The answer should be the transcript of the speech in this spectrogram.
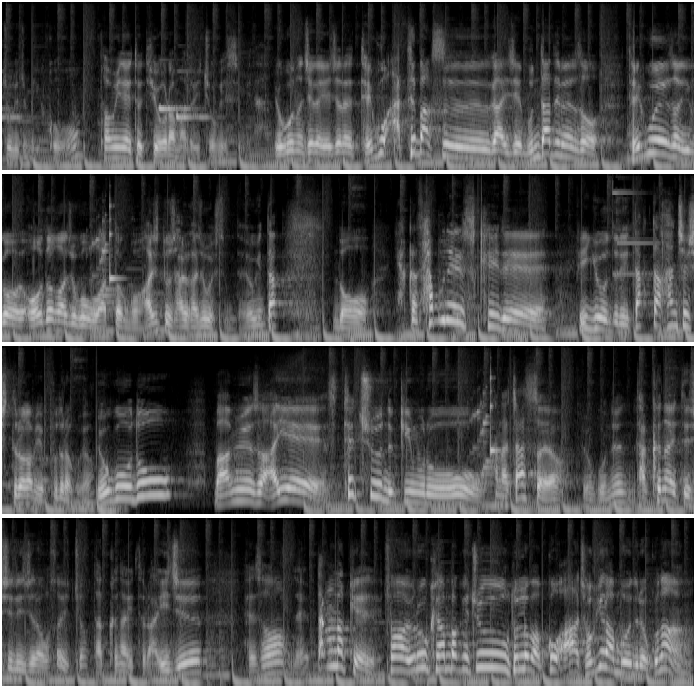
이쪽에 좀 있고 터미네이터 디오라마도 이쪽에 있습니다. 요거는 제가 예전에 대구 아트박스가 이제 문 닫으면서 대구에서 이거 얻어가지고 왔던 거 아직도 잘 가지고 있습니다. 여긴 딱 너 약간 4분의 1 스케일의 피규어들이 딱딱 한 체씩 들어가면 예쁘더라고요. 요거도 마뮤에서 아예 statue 느낌으로 하나 짰어요. 요거는 다크나이트 시리즈라고 써있죠. 다크나이트 라이즈 해서 네, 딱 맞게 자 이렇게 한 바퀴 쭉 돌려봤고 아 저기를 안 보여드렸구나.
